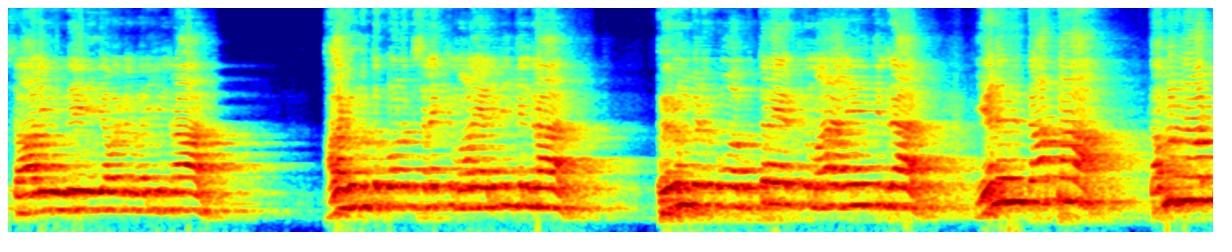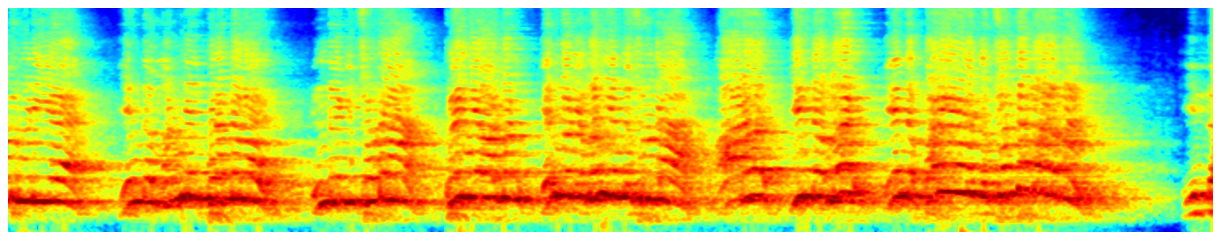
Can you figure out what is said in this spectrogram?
ஸ்டாலின் உதயநிதி அவர்கள் வருகின்றார். அழகுமுத்து கோணர் சிலைக்கு மாலை அணிவிக்கின்றார். பெரும்பெடுப்பு புத்திரையருக்கு மாலை அணிவிக்கின்றார். எனது தாத்தா இந்த மண்ணில் பிறந்தவர் இன்றைக்கு சொல்றார் பெரியார் மண் என்னுடைய மண் என்று சொல்றார். ஆனால் இந்த மண் இந்த பறையனுக்கு சொந்தமான மண். இந்த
